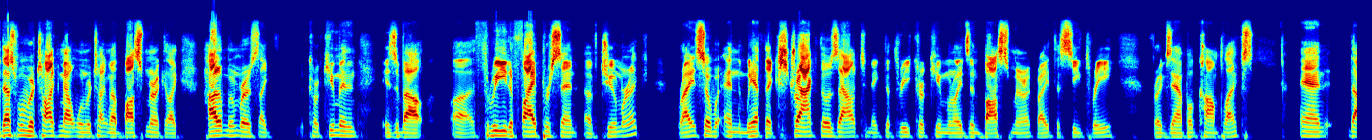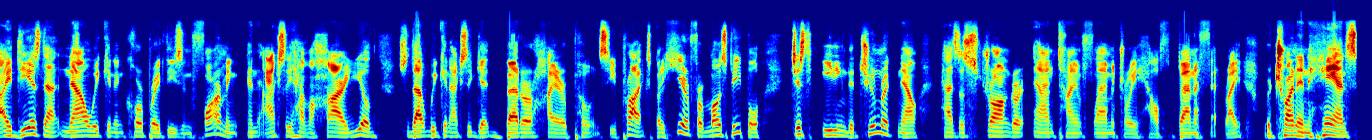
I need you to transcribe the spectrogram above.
That's what we're talking about when we're talking about bosmeric. Like how to remember, it's like curcumin is about uh, three to five percent of turmeric, right? So, and we have to extract those out to make the three curcuminoids in bosmeric, right? The C3, for example, complex. And the idea is that now we can incorporate these in farming and actually have a higher yield so that we can actually get better, higher potency products. But here, for most people, just eating the turmeric now has a stronger anti inflammatory health benefit, right? We're trying to enhance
